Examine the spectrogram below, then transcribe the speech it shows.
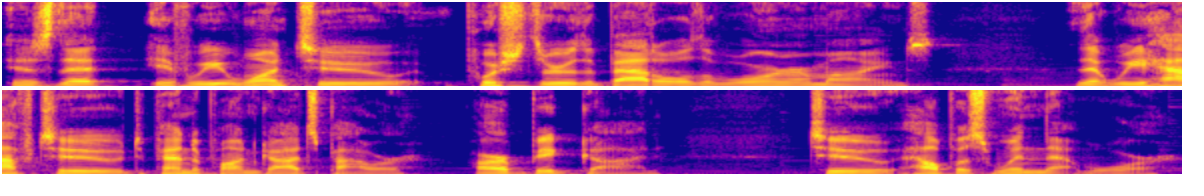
is that if we want to push through the battle of the war in our minds, that we have to depend upon God's power, our big God, to help us win that war,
